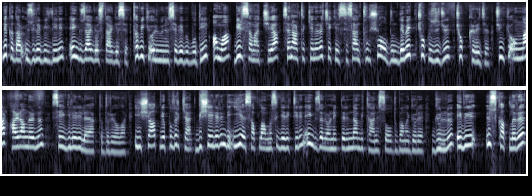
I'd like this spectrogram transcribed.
ne kadar üzülebildiğinin en güzel göstergesi. Tabii ki ölümünün sebebi bu değil ama bir sanatçıya sen artık kenara çekilsin sen turşu oldun demek çok üzücü, çok kırıcı. Çünkü onlar hayranlarının sevgileriyle ayakta duruyorlar. İnşaat yapılırken bir şeylerin de iyi hesaplanması gerektiğinin en güzel örneklerinden bir tanesi oldu bana göre Güllü. Evi üst katları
